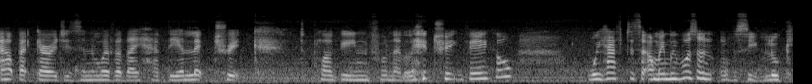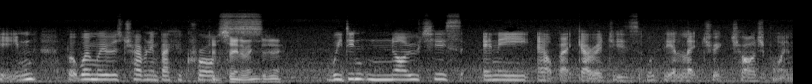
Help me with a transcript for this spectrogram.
outback garages and whether they have the electric to plug in for an electric vehicle. We have to say, I mean, we wasn't obviously looking, but when we was travelling back across, Didn't see anything, did you? we didn't notice any outback garages with the electric charge point.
